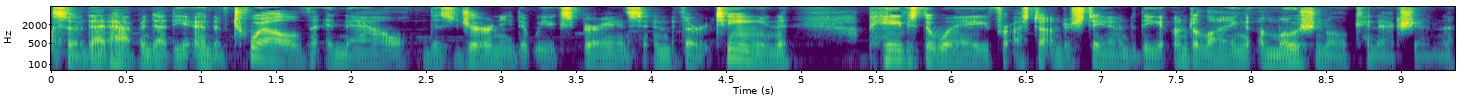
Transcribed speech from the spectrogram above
So that happened at the end of 12. And now this journey that we experience in 13 paves the way for us to understand the underlying emotional connection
